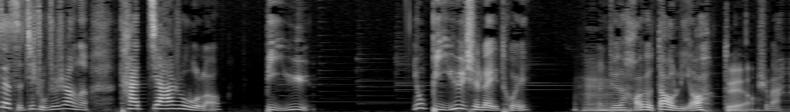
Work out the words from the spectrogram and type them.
在此基础之上呢，他加入了比喻，用比喻去类推，嗯，你觉得好有道理哦，对啊。是吧？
